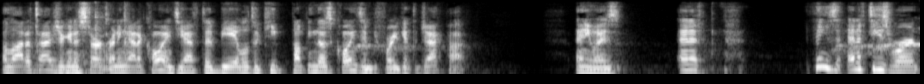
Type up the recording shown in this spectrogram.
A lot of times you're going to start running out of coins. You have to be able to keep pumping those coins in before you get the jackpot. Anyways things nfts weren't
